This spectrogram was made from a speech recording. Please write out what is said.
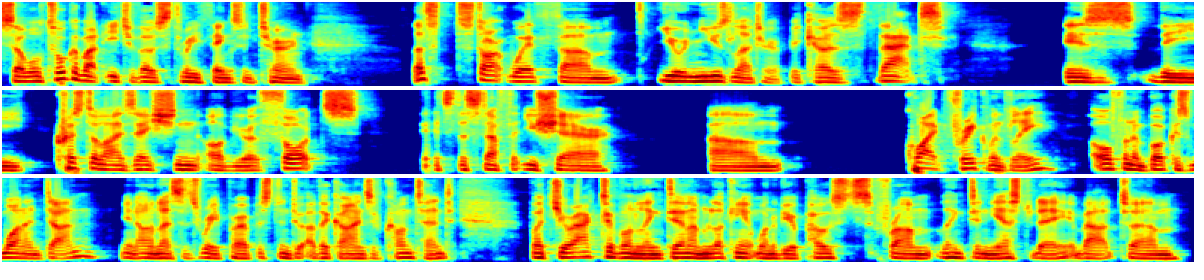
So we'll talk about each of those three things in turn. Let's start with um, your newsletter because that is the crystallization of your thoughts. It's the stuff that you share um, quite frequently often a book is one and done, you know, unless it's repurposed into other kinds of content. But you're active on LinkedIn. I'm looking at one of your posts from LinkedIn yesterday about um,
